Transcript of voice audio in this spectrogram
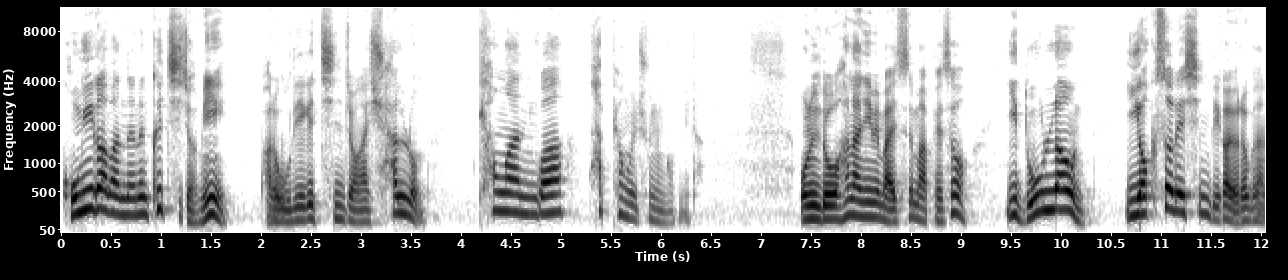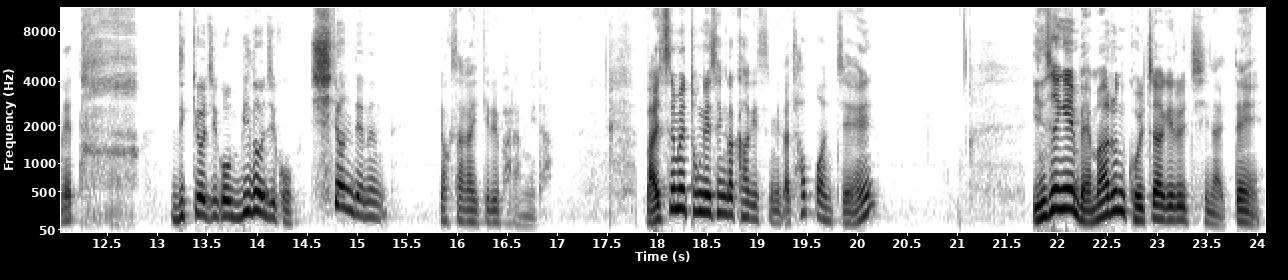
공의가 만나는 그 지점이 바로 우리에게 진정한 샬롬, 평안과 화평을 주는 겁니다. 오늘도 하나님의 말씀 앞에서 이 놀라운 이 역설의 신비가 여러분 안에 다 느껴지고 믿어지고 실현되는 역사가 있기를 바랍니다. 말씀을 통해 생각하겠습니다. 첫 번째, 인생의 메마른 골짜기를 지날 때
